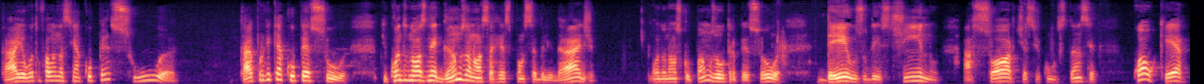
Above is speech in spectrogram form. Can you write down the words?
Tá? E eu vou falando assim, a culpa é sua. Tá? Por que, que a culpa é sua? Porque quando nós negamos a nossa responsabilidade, quando nós culpamos outra pessoa, Deus, o destino, a sorte, a circunstância, qualquer,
